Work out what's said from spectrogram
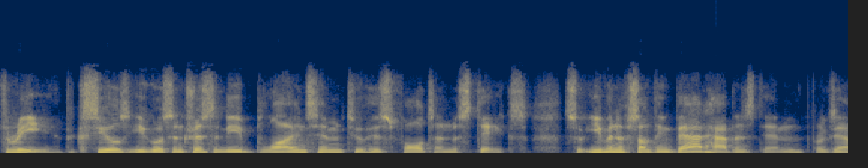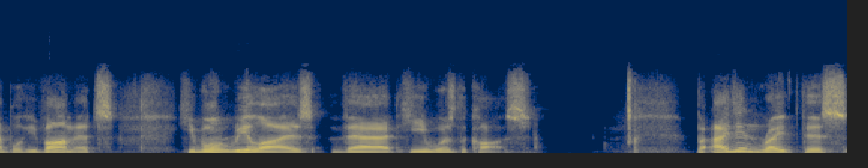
Three, the ksil's egocentricity blinds him to his faults and mistakes. So even if something bad happens to him, for example, he vomits, he won't realize that he was the cause. But I didn't write this,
